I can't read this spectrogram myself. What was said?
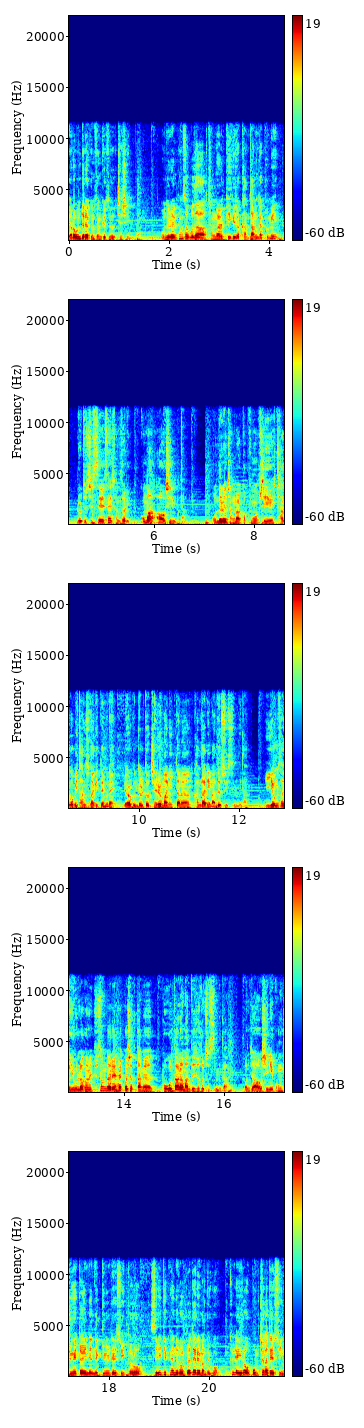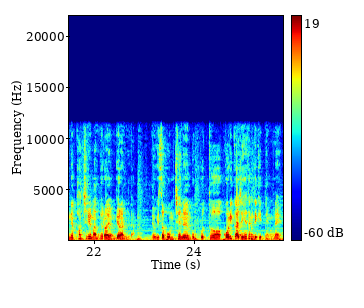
여러분들의 금성교수 최시입니다. 오늘은 평소보다 정말 비교적 간단한 작품인 롤토체스의 새 전설이 꼬마 아웃신입니다. 오늘은 정말 거품없이 작업이 단순하기 때문에 여러분들도 재료만 있다면 간단히 만들 수 있습니다. 이 영상이 올라가는 추석날에 할 것이 없다면 보고 따라 만드셔도 좋습니다. 먼저 아웃신이 공중에 떠있는 느낌을 낼 수 있도록 3D 펜으로 뼈대를 만들고 clay로 몸체가 될 수 있는 parts를 만들어 연결합니다. 여기서 몸체는 목부터 꼬리까지 해당되기 때문에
